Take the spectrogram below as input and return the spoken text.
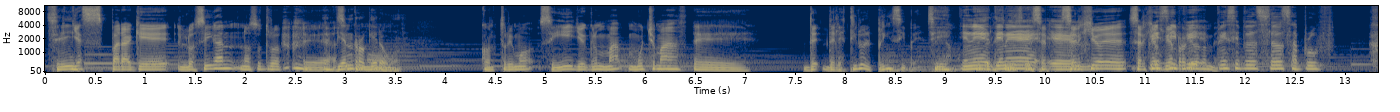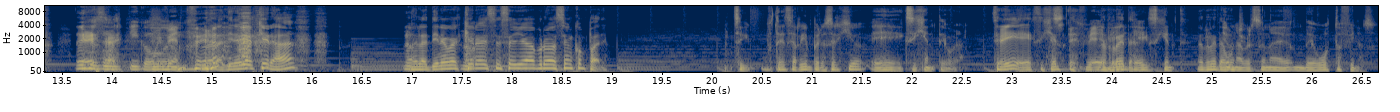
sí, Yes, para que lo sigan, nosotros eh, es bien rockero. construimos, sí, yo creo más, mucho más eh, de- del estilo del príncipe. Sí. Tiene, tiene eh, Sergio es, Sergio es bien también. Principal Sales Approve. Un pico, Muy bien. No la tiene cualquiera, ¿ah? No, No. la tiene cualquiera No. ese sello de aprobación, compadre. Sí, ustedes se ríen, pero Sergio es exigente, weón. Sí, es exigente. Es, es- reta. es exigente. reta Es una persona de, de gustos finos.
